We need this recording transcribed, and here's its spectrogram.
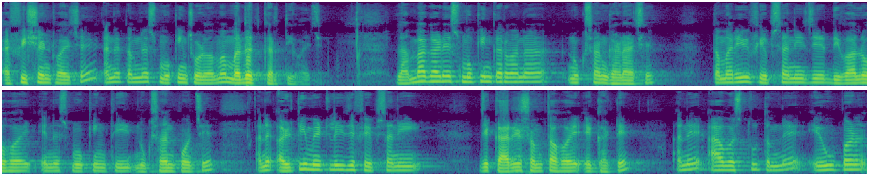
એફિશિયન્ટ હોય છે અને તમને સ્મોકિંગ છોડવામાં મદદ કરતી હોય છે. લાંબા ગાળે સ્મોકિંગ કરવાના નુકસાન ઘણા છે. તમારી ફેફસાની જે દિવાલો હોય એને સ્મોકિંગથી નુકસાન પહોંચે અને અલ્ટિમેટલી જે ફેફસાની જે કાર્યક્ષમતા હોય એ ઘટે. અને આ વસ્તુ તમને એવું પણ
